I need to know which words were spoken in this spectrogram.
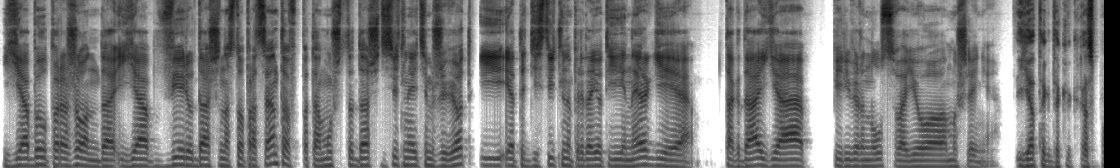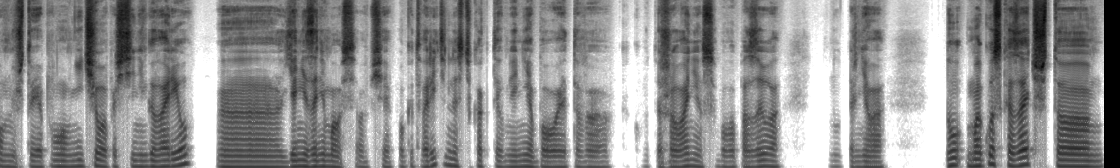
Я был поражен, да, я верю Даше на 100%, потому что Даша действительно этим живет, и это действительно придает ей энергии. Тогда я перевернул свое мышление. Я тогда как раз помню, что я, по-моему, ничего почти не говорил. Э, Я не занимался вообще благотворительностью, как-то у меня не было этого какого-то желания, особого позыва внутреннего. Ну, могу сказать, что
